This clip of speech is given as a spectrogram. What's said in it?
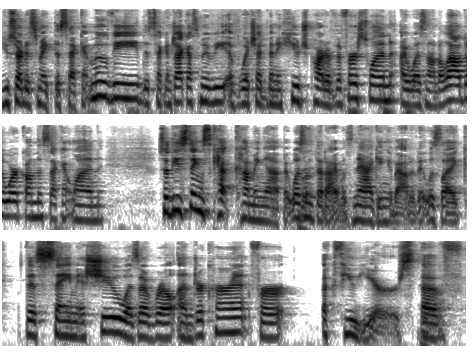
you started to make the second movie, the second Jackass movie, of which I'd been a huge part of the first one. I was not allowed to work on the second one. So these things kept coming up. It wasn't Right. that I was nagging about it. It was like this same issue was a real undercurrent for a few years of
